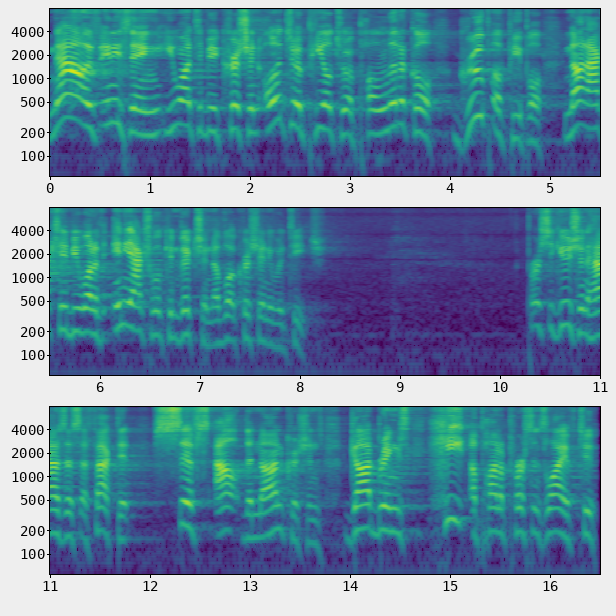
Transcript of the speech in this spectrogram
Now, if anything, you want to be a Christian only to appeal to a political group of people, not actually be one of any actual conviction of what Christianity would teach. Persecution has this effect. It sifts out the non Christians. God brings heat upon a person's life to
